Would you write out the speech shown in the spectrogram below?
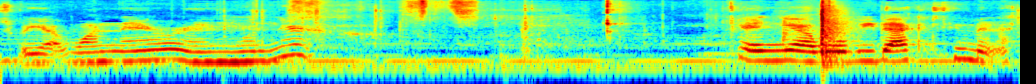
So we got one there and one there. And yeah, we'll be back in a few minutes.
